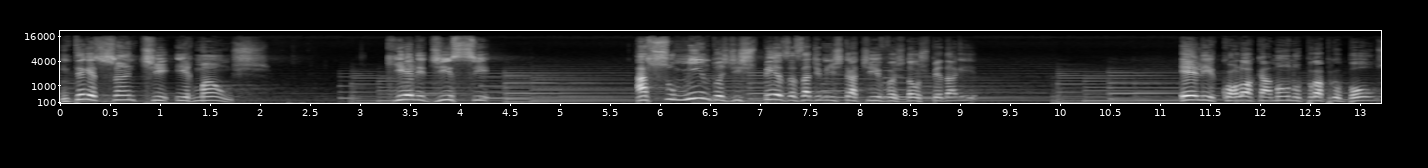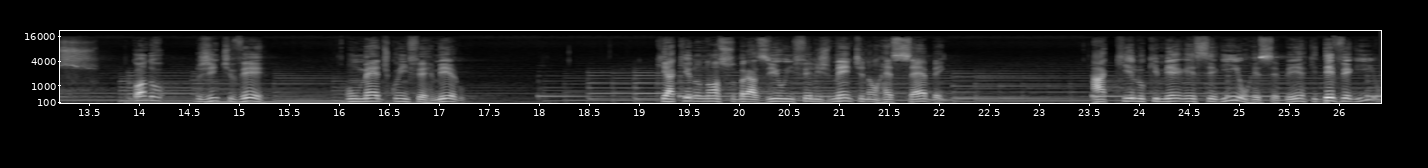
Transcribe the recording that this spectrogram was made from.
Interessante, irmãos, que ele disse assumindo as despesas administrativas da hospedaria. Ele coloca a mão no próprio bolso. Quando a gente vê um médico enfermeiro, que aqui no nosso Brasil, infelizmente, não recebem aquilo que mereceriam receber, que deveriam.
